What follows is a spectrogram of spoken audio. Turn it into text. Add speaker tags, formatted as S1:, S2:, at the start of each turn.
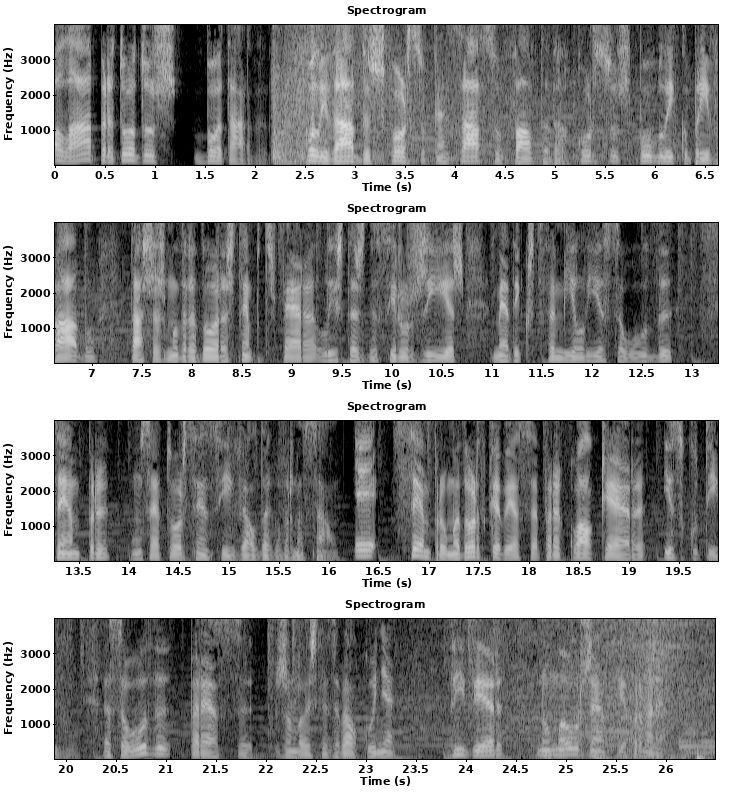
S1: Olá para todos, boa tarde. Qualidade, esforço, cansaço, falta de recursos, público, privado, taxas moderadoras, tempo de espera, listas de cirurgias, médicos de família, saúde, sempre um setor sensível da governação. É sempre uma dor de cabeça para qualquer executivo. A saúde, parece jornalista Isabel Cunha, viver numa urgência permanente.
